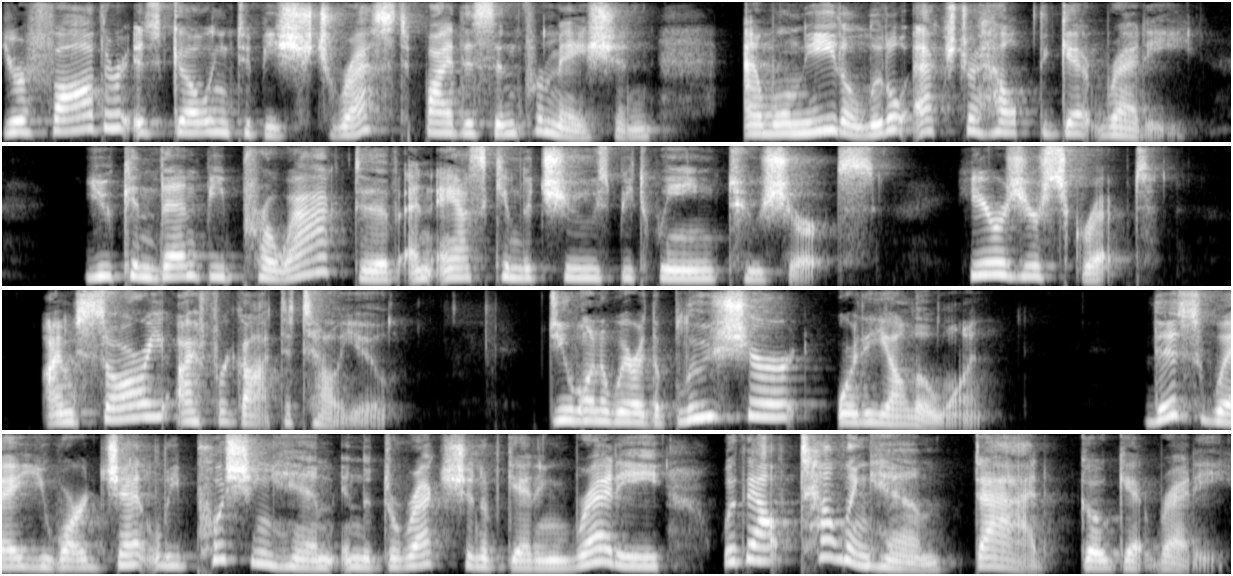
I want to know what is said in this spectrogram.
Your father is going to be stressed by this information and will need a little extra help to get ready. You can then be proactive and ask him to choose between two shirts. Here's your script. I'm sorry I forgot to tell you. Do you want to wear the blue shirt or the yellow one? This way, you are gently pushing him in the direction of getting ready without telling him, Dad, go get ready.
